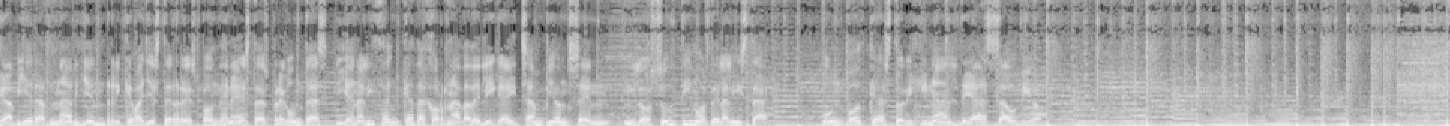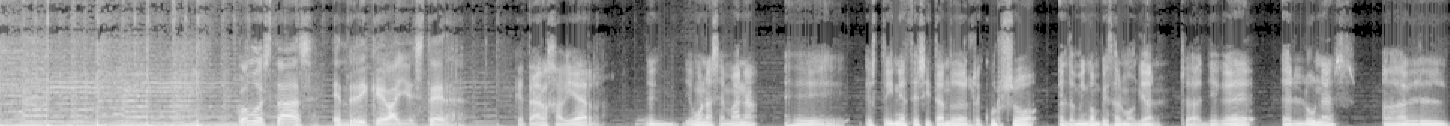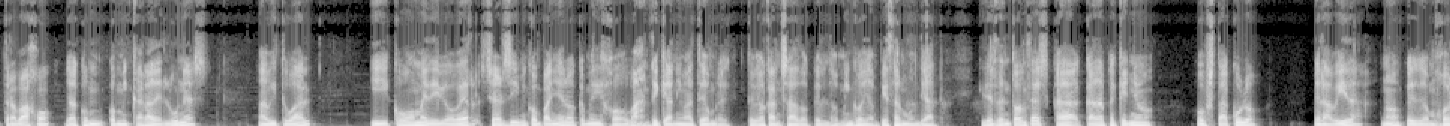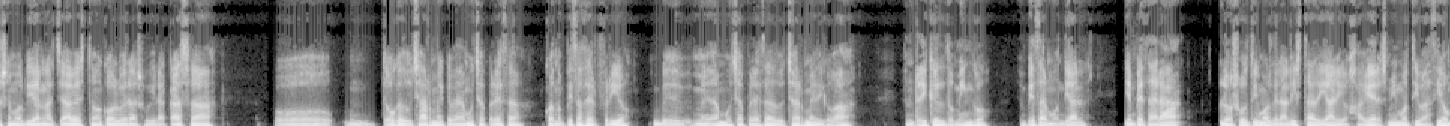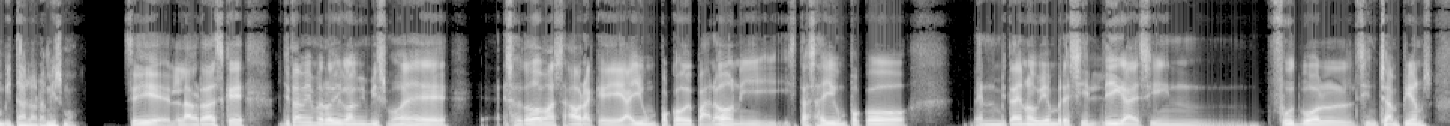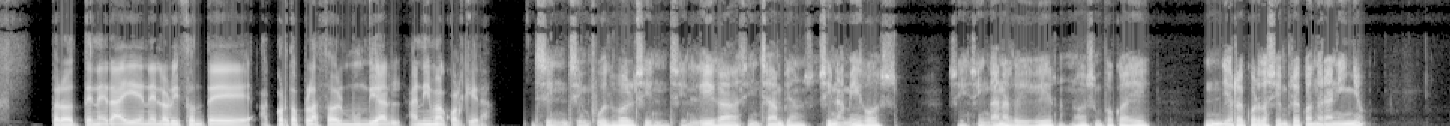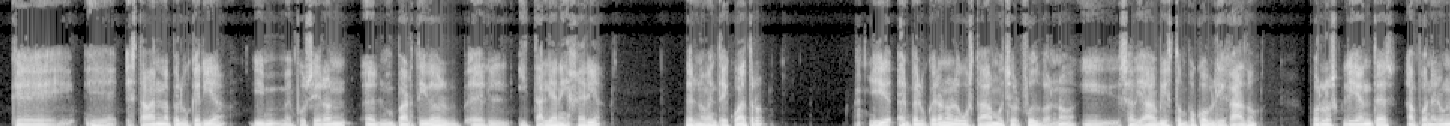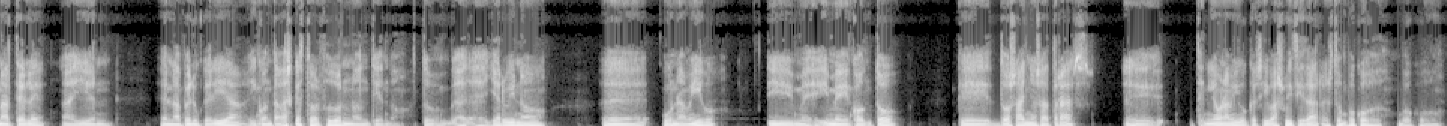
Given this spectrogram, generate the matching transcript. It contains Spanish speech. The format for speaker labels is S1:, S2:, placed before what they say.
S1: Javier Aznar y Enrique Ballester responden a estas preguntas y analizan cada jornada de Liga y Champions en Los Últimos de la Lista, un podcast original de As Audio.
S2: ¿Cómo estás, Enrique Ballester?
S3: ¿Qué tal, Javier? Eh, Llevo una semana, eh, estoy necesitando del recurso, el domingo empieza el Mundial. O sea, llegué el lunes al trabajo, ya con, con mi cara de lunes habitual, y cómo me debió ver Sergi, mi compañero, que me dijo, va, Enrique, anímate, hombre, te veo cansado, que el domingo ya empieza el Mundial. Y desde entonces, cada, cada pequeño obstáculo de la vida, ¿no? Que a lo mejor se me olvidan las llaves, tengo que volver a subir a casa, o mm, tengo que ducharme, que me da mucha pereza. Cuando empieza a hacer frío, me da mucha pereza de ducharme. Digo, va, Enrique, el domingo empieza el Mundial y empezará los últimos de la lista diario. Javier, es mi motivación vital ahora mismo.
S2: Sí, la verdad es que yo también me lo digo a mí mismo, ¿eh? sobre todo más ahora que hay un poco de parón y, y estás ahí un poco en mitad de noviembre sin liga, sin fútbol, sin Champions, pero tener ahí en el horizonte a corto plazo el Mundial anima a cualquiera.
S3: Sin, sin fútbol, sin, sin liga, sin Champions, sin amigos, sin, sin ganas de vivir, ¿no? Es un poco ahí. Yo recuerdo siempre cuando era niño que eh, estaba en la peluquería y me pusieron en un partido, el, Italia-Nigeria del 94, y el peluquero no le gustaba mucho el fútbol, ¿no? Y se había visto un poco obligado por los clientes a poner una tele ahí en, en la peluquería y contaba, es que esto del fútbol no entiendo. Esto- ayer vino eh, un amigo y me, y me contó que dos años atrás eh, tenía un amigo que se iba a suicidar, esto un poco, un poco,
